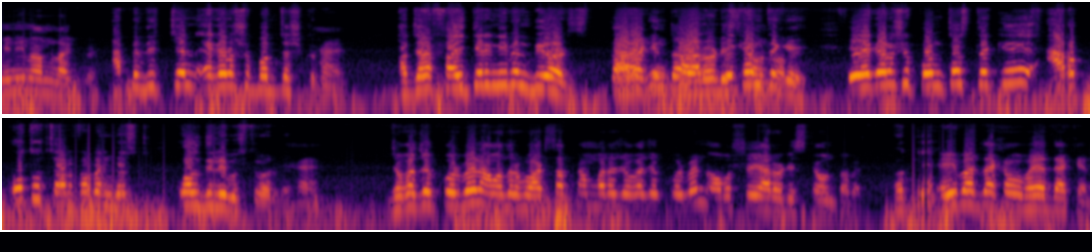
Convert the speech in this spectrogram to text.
মিনিমাম লাগবে। আপনি দিচ্ছেন করে। হ্যাঁ। আর যারা পাইকারি নেবেন ভিউয়ার্স তারা কিন্তু আরও এখান থেকে এই এগারোশো পঞ্চাশ থেকে আরও কত ছাড় পাবেন জাস্ট কল দিলে বুঝতে পারবেন। হ্যাঁ। যোগাযোগ করবেন আমাদের হোয়াটসঅ্যাপ নাম্বারে যোগাযোগ করবেন অবশ্যই আরও ডিসকাউন্ট পাবেন। ওকে এইবার দেখাবো ভাইয়া দেখেন।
